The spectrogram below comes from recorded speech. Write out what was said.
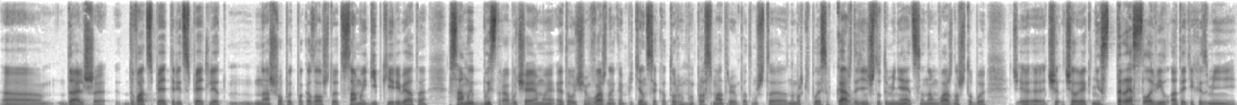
дальше, 25-35 лет наш опыт показал, что это самые гибкие ребята, самые быстро обучаемые. Это очень важная компетенция, которую мы просматриваем, потому что на маркетплейсах каждый день что-то меняется. Нам важно, чтобы э, человек не стресс ловил от этих изменений,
